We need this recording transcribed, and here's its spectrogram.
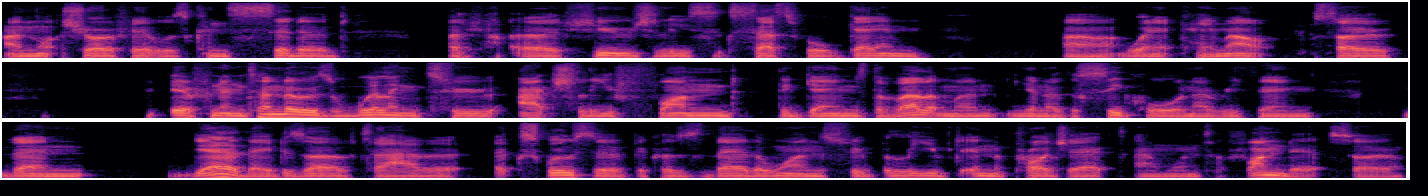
I'm not sure if it was considered a, a hugely successful game uh, when it came out. So if Nintendo is willing to actually fund the game's development, you know, the sequel and everything, then yeah, they deserve to have it exclusive because they're the ones who believed in the project and want to fund it. So,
